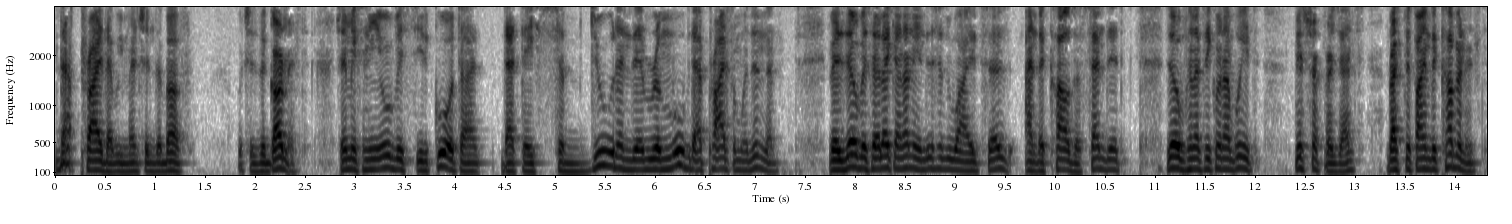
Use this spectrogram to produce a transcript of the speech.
that pride that we mentioned above, which is the garment. That they subdued and they removed that pride from within them. And this is why it says, and the clouds ascended. This represents rectifying the covenant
